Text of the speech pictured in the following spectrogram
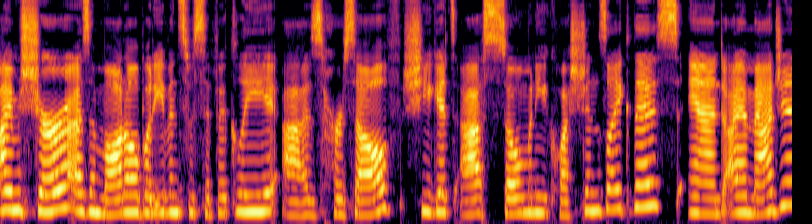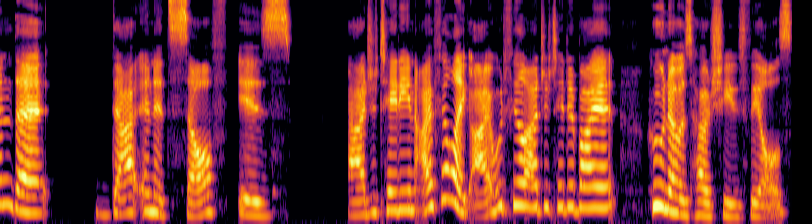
I'm sure as a model, but even specifically as herself, she gets asked so many questions like this. And I imagine that that in itself is agitating. I feel like I would feel agitated by it. Who knows how she feels?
